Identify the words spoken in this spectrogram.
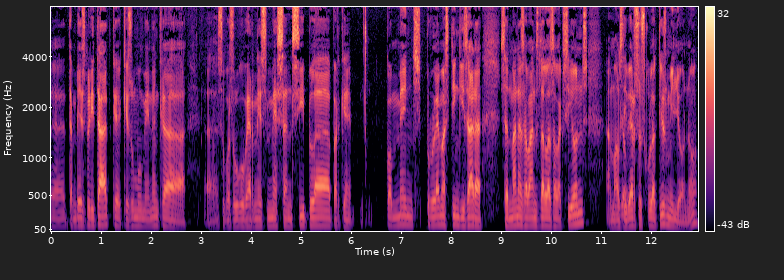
eh, també és veritat que, que és un moment en què eh, suposo el govern és més sensible perquè com menys problemes tinguis ara setmanes abans de les eleccions, amb els Millor. diversos col·lectius, millor, no?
